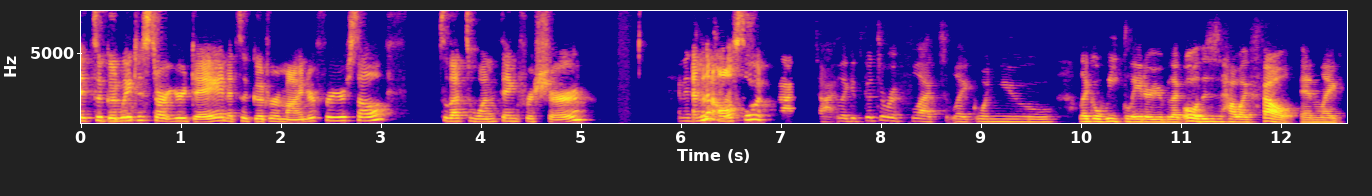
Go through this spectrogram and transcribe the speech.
it's a good way to start your day and it's a good reminder for yourself. So that's one thing for sure. And, and then also like it's good to reflect like when you like a week later you'll be like oh this is how i felt and like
